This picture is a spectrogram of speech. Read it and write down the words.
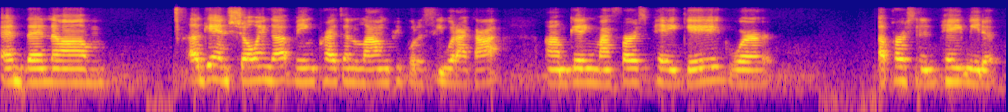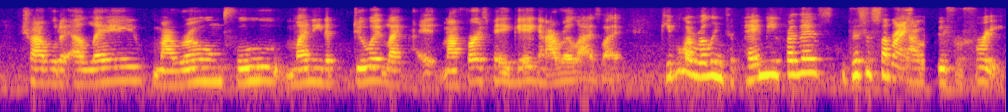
And then um, again, showing up, being present, allowing people to see what I got, um, getting my first paid gig where a person paid me to travel to LA, my room, food, money to do it. Like it, my first paid gig, and I realized like people are willing to pay me for this. This is something Right. I would do for free,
